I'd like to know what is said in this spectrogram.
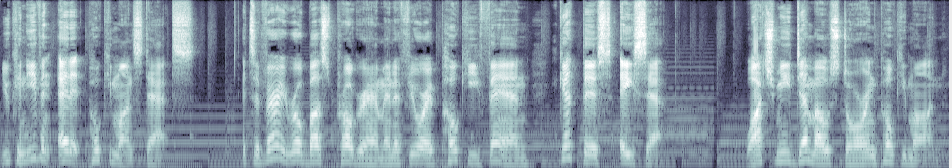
You can even edit Pokemon stats. It's a very robust program, and if you're a Poke fan, get this ASAP. Watch me demo storing Pokemon.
